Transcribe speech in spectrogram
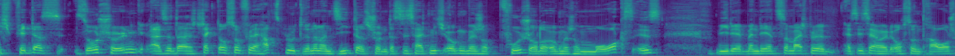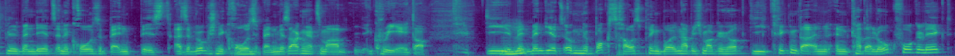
ich finde das so schön, also da steckt auch so viel Herzblut drin, man sieht das schon, dass es halt nicht irgendwelcher Pfusch oder irgendwelcher Morgs ist, wie die, wenn du jetzt zum Beispiel, es ist ja heute auch so ein Trauerspiel, wenn du jetzt eine große Band bist, also wirklich eine große mhm. Band, wir sagen jetzt mal Creator, die, mhm. wenn, wenn die jetzt irgendeine Box rausbringen wollen, habe ich mal gehört, die kriegen da einen, einen Katalog vorgelegt,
